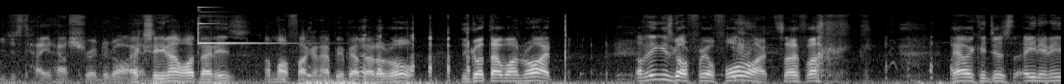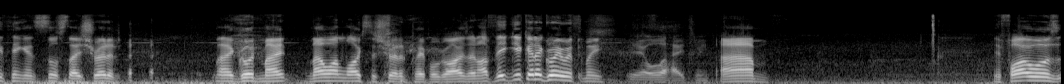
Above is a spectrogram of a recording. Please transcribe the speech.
you just hate how shredded I am. actually, you know what that is? I'm not fucking happy about that at all. You got that one right. I think he's got three or four right so far. How he can just eat anything and still stay shredded. No good, mate. No one likes the shredded people, guys, and I think you can agree with me. yeah, all hates me. Um, If I was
